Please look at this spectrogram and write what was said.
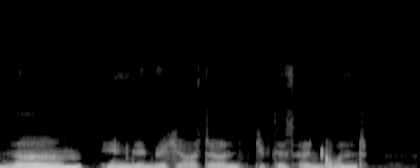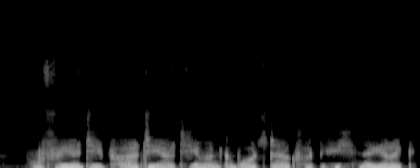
und nahm ihm den Becher aus der Hand. Gibt es einen Grund, wofür die Party? Hat jemand Geburtstag? fragte ich neugierig,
